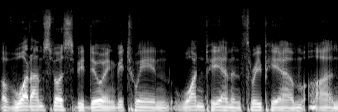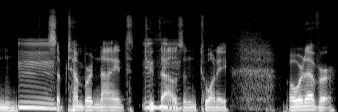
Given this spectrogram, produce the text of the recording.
of what I'm supposed to be doing between 1 p.m. and 3 p.m. on September 9th, 2020, or whatever.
